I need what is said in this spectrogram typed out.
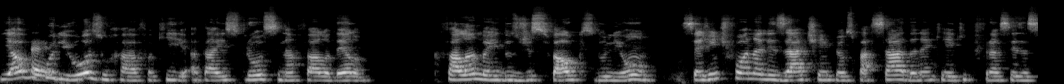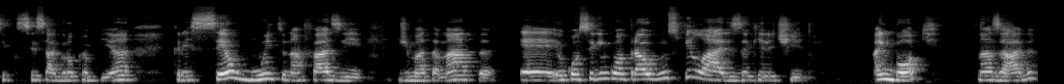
E algo é. curioso, Rafa, que a Thaís trouxe na fala dela, falando aí dos desfalques do Lyon, se a gente for analisar a Champions passada, né, que a equipe francesa se, se sagrou campeã, cresceu muito na fase de mata-mata, é, eu consigo encontrar alguns pilares daquele título. A Mbok, na zaga,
